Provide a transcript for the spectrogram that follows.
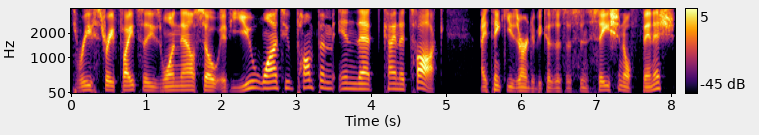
Three straight fights that he's won now. So if you want to pump him in that kind of talk, I think he's earned it because it's a sensational finish.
